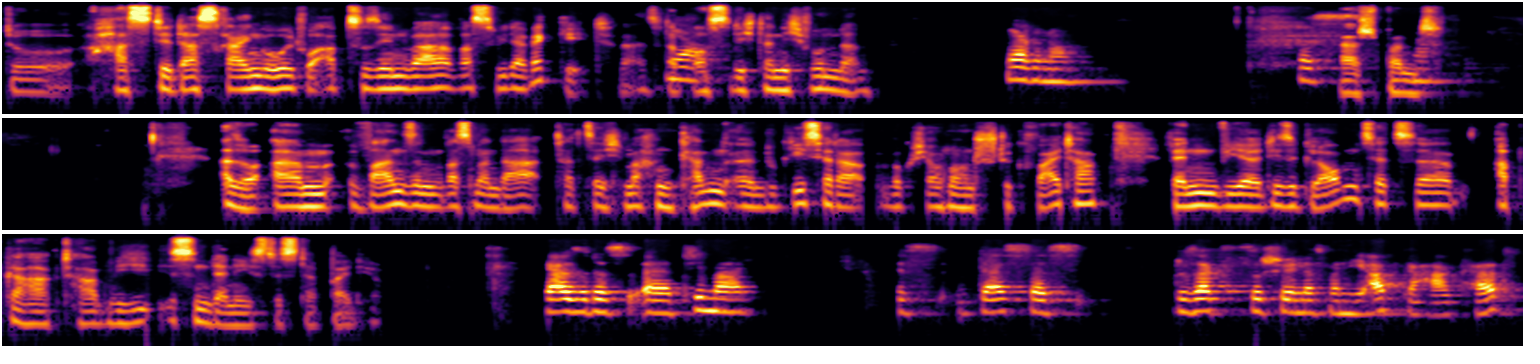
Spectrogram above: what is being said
du hast dir das reingeholt, wo abzusehen war, was wieder weggeht. Also da ja. brauchst du dich dann nicht wundern. Ja, genau. Das, ja, spannend. Ja. Also ähm, Wahnsinn, was man da tatsächlich machen kann. Äh, du gehst ja da wirklich auch noch ein Stück weiter. Wenn wir diese Glaubenssätze abgehakt haben, wie ist denn der nächste Step bei dir? Ja, also das äh, Thema ist das, dass du sagst so schön, dass man die abgehakt hat.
